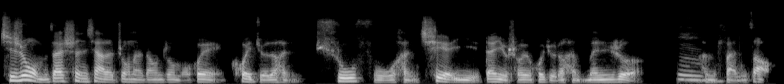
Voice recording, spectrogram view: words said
其实我们在盛夏的状态当中，我们会会觉得很舒服、很惬意，但有时候也会觉得很闷热，嗯，很烦躁。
